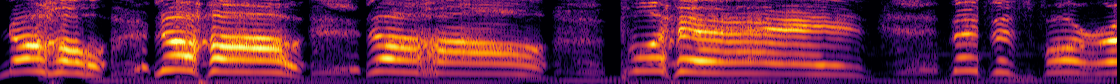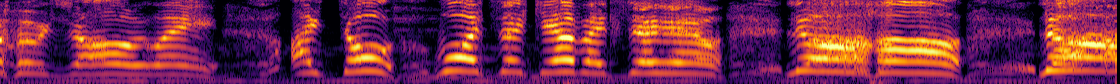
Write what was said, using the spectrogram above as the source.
No! No! No! Please! This is for Rouge only! I don't want to give it to you! No! No!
